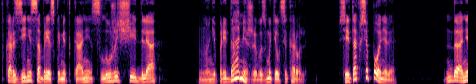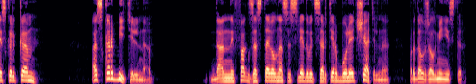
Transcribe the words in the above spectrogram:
в корзине с обрезками ткани, служащей для...» «Ну не при даме же!» — возмутился король. «Все и так все поняли». «Да, несколько оскорбительно», «Данный факт заставил нас исследовать сортир более тщательно», — продолжал министр.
